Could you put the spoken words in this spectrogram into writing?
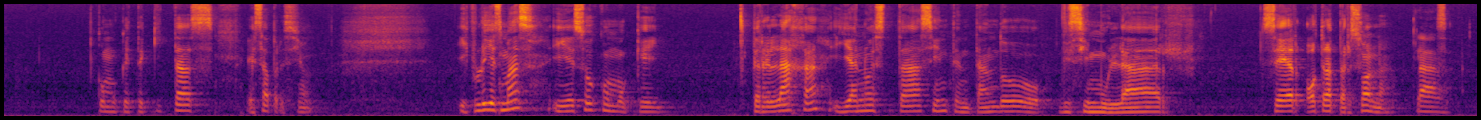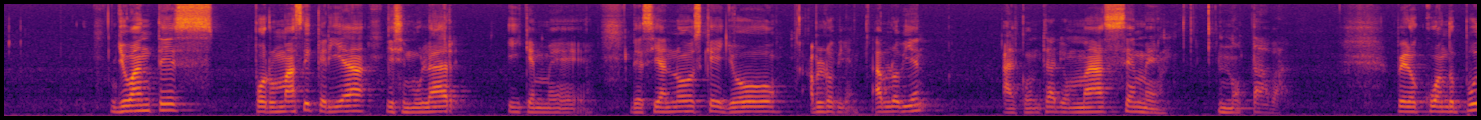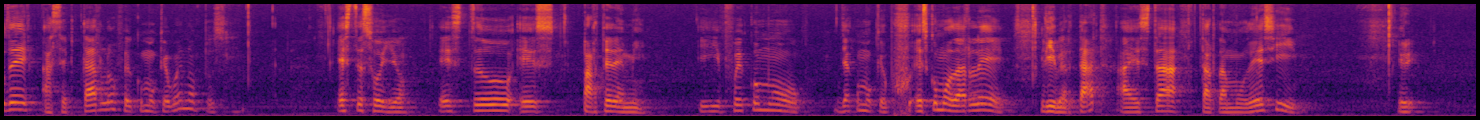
como que te quitas esa presión. Y fluyes más, y eso como que te relaja y ya no estás intentando disimular ser otra persona. Claro. Yo antes, por más que quería disimular y que me decía, no, es que yo hablo bien, hablo bien, al contrario, más se me notaba. Pero cuando pude aceptarlo, fue como que, bueno, pues, este soy yo, esto es parte de mí. Y fue como ya como que es como darle libertad a esta tartamudez y,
